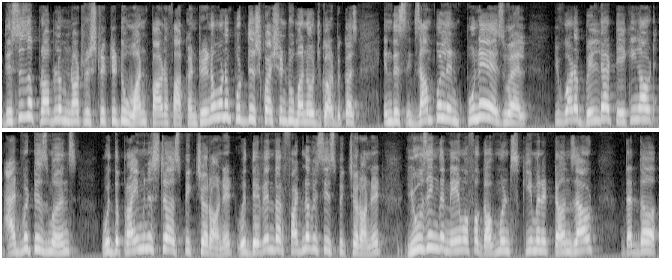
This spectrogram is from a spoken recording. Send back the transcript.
this is a problem not restricted to one part of our country. And I want to put this question to Manoj Gaur because in this example in Pune as well, you've got a builder taking out advertisements with the Prime Minister's picture on it, with Devendra Fadnavis's picture on it, using the name of a government scheme and it turns out that the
